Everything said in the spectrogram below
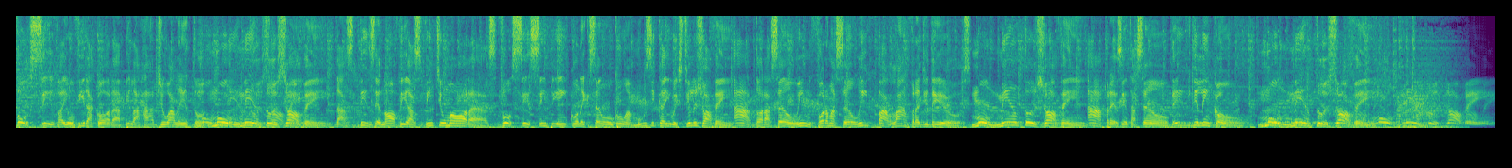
Você vai ouvir agora pela Rádio Alento Momento, Momento Jovem. das 19 às 21 horas. Você sempre em conexão com a música e o estilo jovem. Adoração, informação e palavra de Deus. Momento Jovem. Apresentação David Lincoln. Momento Jovem. Momento Jovem.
